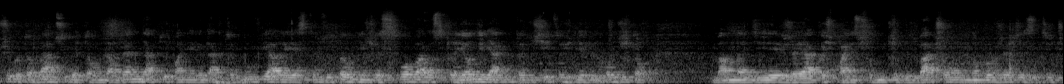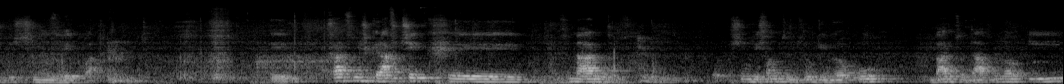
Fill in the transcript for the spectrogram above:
przygotowałem sobie tą gawędę, tu Pani redaktor mówi, ale jestem zupełnie bez słowa rozklejony. Jak mi to dzisiaj coś nie wychodzi, to mam nadzieję, że jakoś Państwo mi to wybaczą, no bo rzecz jest rzeczywiście niezwykła. Y, Hartmut Krawczyk y, zmarł w 1982 roku bardzo dawno i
